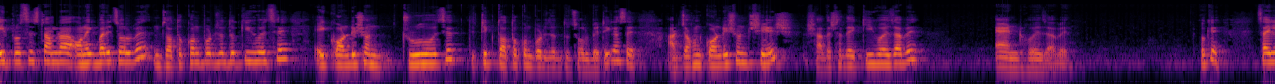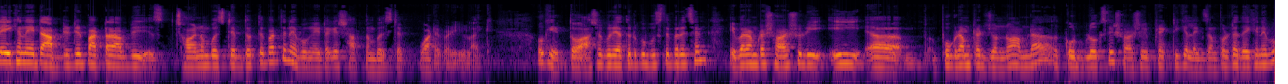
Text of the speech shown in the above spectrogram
এই প্রসেসটা আমরা অনেকবারই চলবে। যতক্ষণ পর্যন্ত কি হয়েছে? এই কন্ডিশন ট্রু হয়েছে, ঠিক ততক্ষণ পর্যন্ত চলবে, ঠিক আছে? আর যখন কন্ডিশন শেষ, সাথে সাথে কি হয়ে যাবে? অ্যান্ড হয়ে যাবে। ওকে চাইলে এখানে এটা আপডেটের পার্টটা আপনি ছয় নম্বর স্টেপ ধরতে পারতেন এবং এটাকে সাত নম্বর step whatever you like okay তো আশা করি এতটুকু বুঝতে পেরেছেন। এবার আমরা সরাসরি এই প্রোগ্রামটার জন্য আমরা কোড ব্লকসে সরাসরি প্র্যাকটিক্যাল এক্সাম্পলটা দেখে নেব।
